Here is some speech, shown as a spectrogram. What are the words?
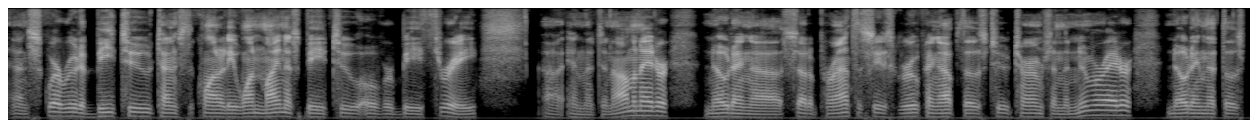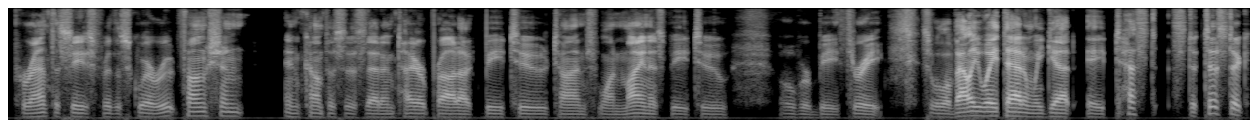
and square root of b2 times the quantity 1 minus b2 over b3 uh, in the denominator, noting a set of parentheses grouping up those two terms in the numerator, noting that those parentheses for the square root function encompasses that entire product b2 times 1 minus b2 over b3. So we'll evaluate that and we get a test statistic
